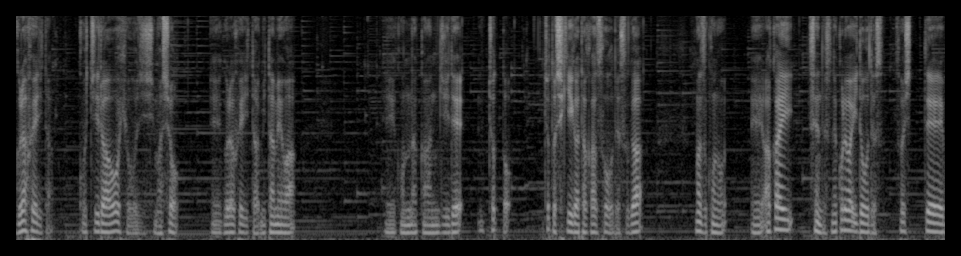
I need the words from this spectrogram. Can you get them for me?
グラフエディター、こちらを表示しましょう。グラフエディター、見た目は、こんな感じで、ちょっと、ちょっと敷居が高そうですが、まずこの、え赤い線ですね。これは移動です。そして、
